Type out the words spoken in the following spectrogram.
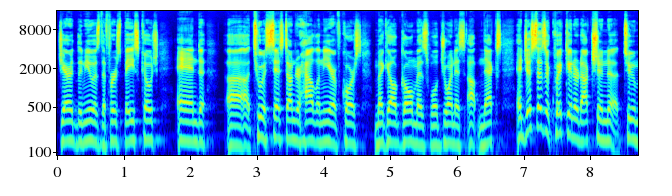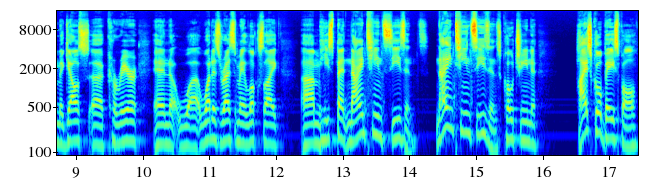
Jared Lemieux as the first base coach, and uh, to assist under Hal Lanier, of course, Miguel Gomez will join us up next. And just as a quick introduction uh, to Miguel's uh, career and w- what his resume looks like, um, he spent 19 seasons, 19 seasons coaching high school baseball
